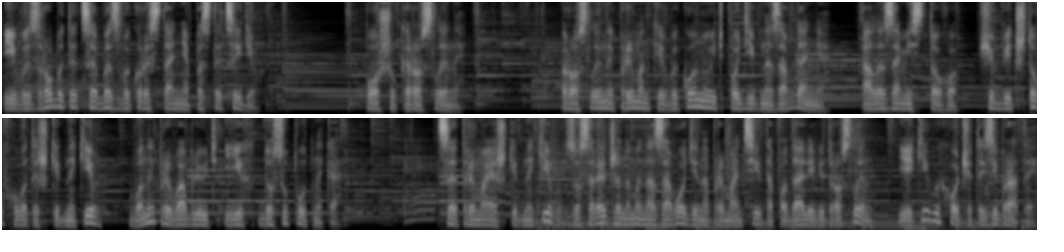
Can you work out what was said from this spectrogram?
І ви зробите це без використання пестицидів. Пошуки рослини. Рослини-приманки виконують подібне завдання, але замість того, щоб відштовхувати шкідників, вони приваблюють їх до супутника. Це тримає шкідників зосередженими на заводі на приманці та подалі від рослин, які ви хочете зібрати.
